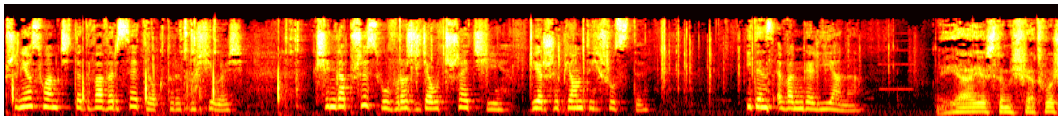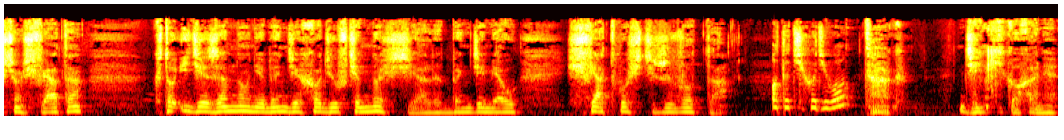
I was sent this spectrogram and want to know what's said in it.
Przyniosłam ci te dwa wersety, o które prosiłeś. Księga Przysłów, rozdział trzeci, wiersze piąty i szósty. I ten z Ewangelii Jana. Ja jestem światłością świata. Kto idzie ze mną, nie będzie chodził w ciemności, ale będzie miał światłość żywota. O to ci chodziło? Tak, dzięki, kochanie.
